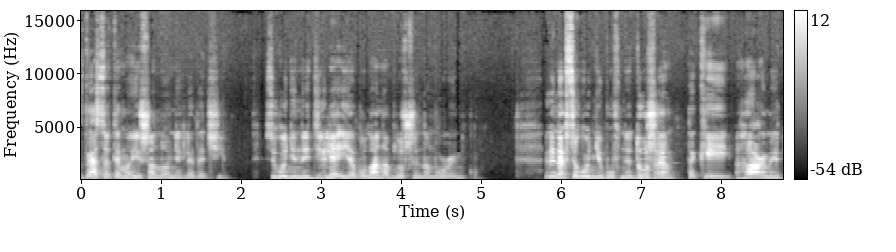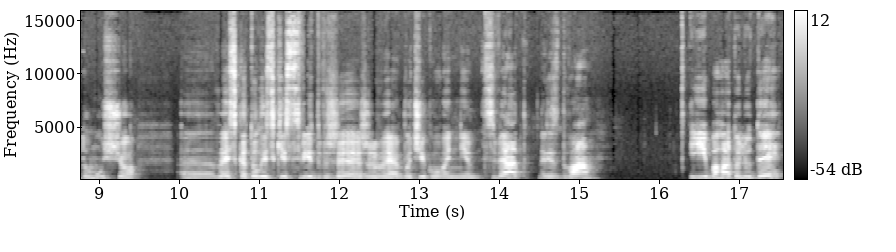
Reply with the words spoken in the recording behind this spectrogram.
Здравствуйте, мої шановні глядачі. Сьогодні неділя і я була на блошиному ринку. Ринок сьогодні був не дуже такий гарний, тому що е, весь католицький світ вже живе в очікуванні свят, Різдва, і багато людей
